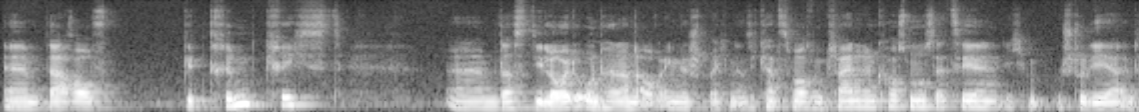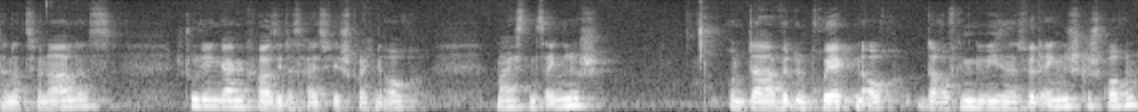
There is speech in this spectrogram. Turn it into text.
ähm, darauf getrimmt kriegst, ähm, dass die Leute untereinander auch Englisch sprechen. Also ich kann es mal aus einem kleineren Kosmos erzählen. Ich studiere internationales Studiengang quasi, das heißt, wir sprechen auch meistens Englisch. Und da wird in Projekten auch darauf hingewiesen, es wird Englisch gesprochen.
